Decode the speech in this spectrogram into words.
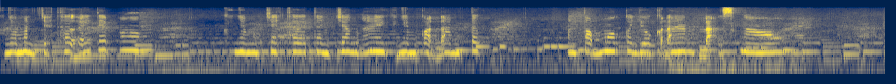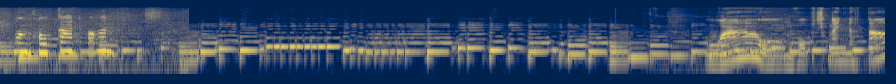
ខ្ញុំមិនចេះធ្វើអីទេបងខ្ញុំចេះធ្វើតែអញ្ចឹងហើយខ្ញុំក៏ដាំទឹកបន្ទាប់មកក៏យកក្តាមដាក់ស្ងោរបងហូបកាត់បងវ៉ាវមហូបឆ្ងាញ់ណាស់តើ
